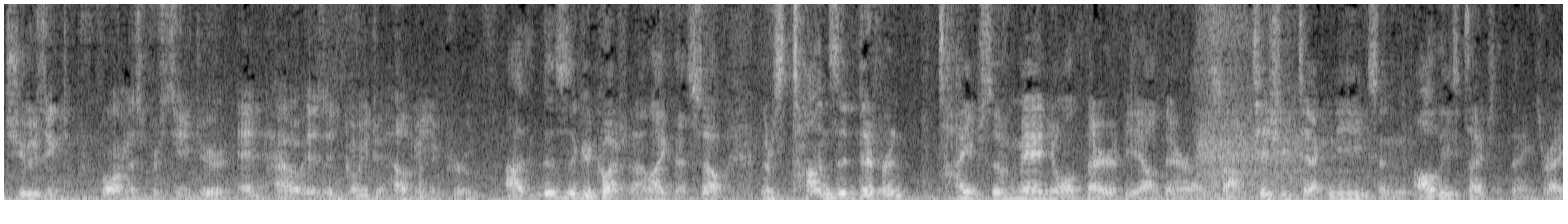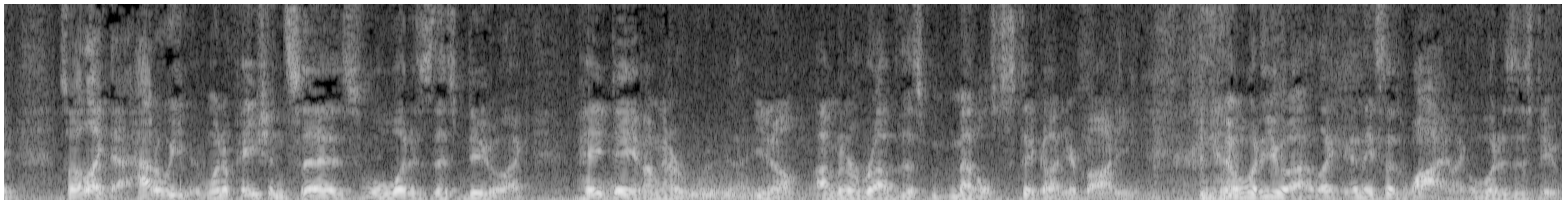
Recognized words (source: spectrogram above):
choosing to perform this procedure and how is it going to help me improve? Uh, this is a good question. I like this. So there's tons of different types of manual therapy out there, like soft tissue techniques and all these types of things, right? So I like that. How do we, when a patient says, "Well, what does this do?" Like, "Hey, Dave, I'm gonna, you know, I'm gonna rub this metal stick on your body." You know, what do you uh, like? And they says, "Why?" Like, well, what does this do?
